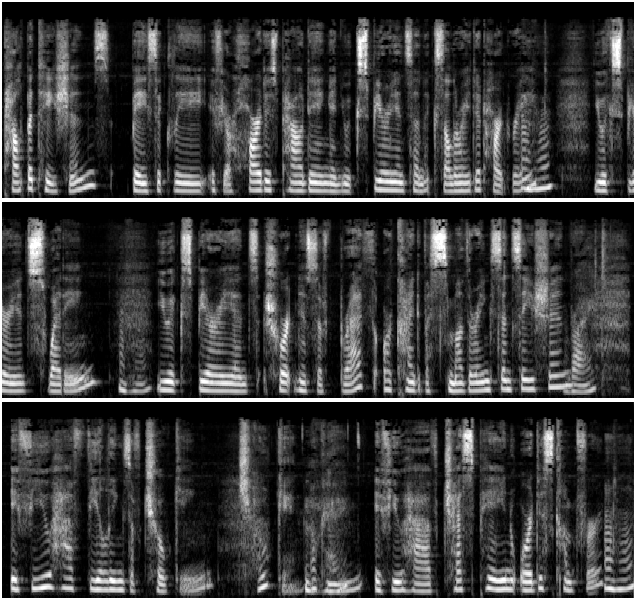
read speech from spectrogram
palpitations basically, if your heart is pounding and you experience an accelerated heart rate, you experience sweating, Mm-hmm. you experience shortness of breath or kind of a smothering sensation. Right. If you have feelings of choking, Choking. Mm-hmm. Okay. if you have chest pain or discomfort, mm-hmm.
